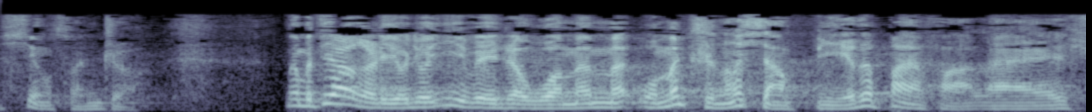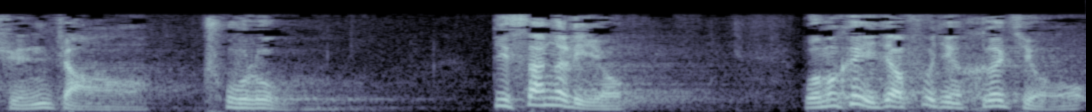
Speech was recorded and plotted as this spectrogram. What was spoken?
幸存者。那么第二个理由就意味着我们没我们只能想别的办法来寻找出路。第三个理由，我们可以叫父亲喝酒。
